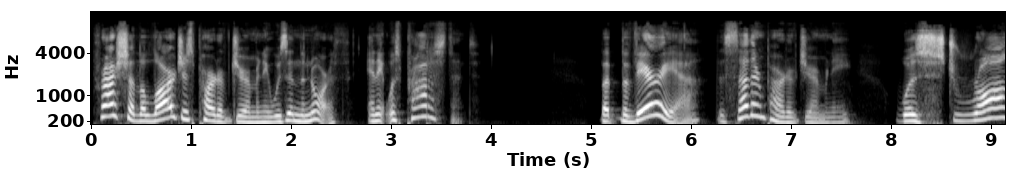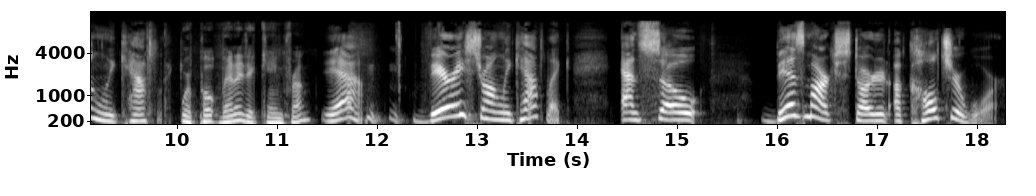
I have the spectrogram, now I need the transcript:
Prussia, the largest part of Germany, was in the north, and it was Protestant. But Bavaria, the southern part of Germany, was strongly Catholic. Where Pope Benedict came from? Yeah, very strongly Catholic. And so Bismarck started a culture war.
